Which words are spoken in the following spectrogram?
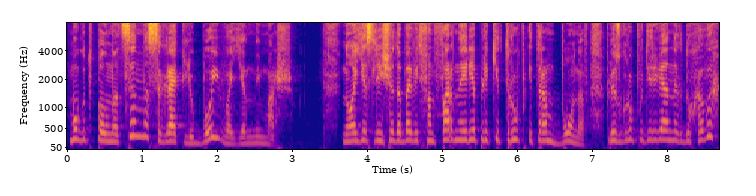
могут полноценно сыграть любой военный марш. Ну а если еще добавить фанфарные реплики труб и тромбонов, плюс группу деревянных духовых,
